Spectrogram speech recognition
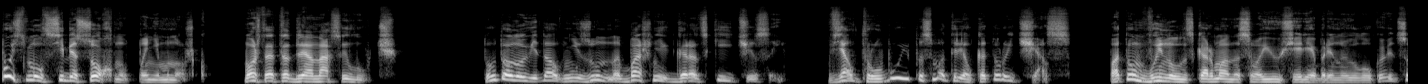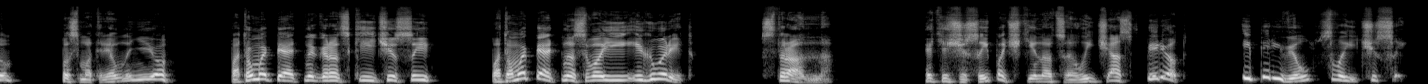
Пусть, мол, себе сохнут понемножку. Может, это для нас и лучше. Тут он увидал внизу на башне городские часы. Взял трубу и посмотрел, который час. Потом вынул из кармана свою серебряную луковицу, посмотрел на нее, потом опять на городские часы, потом опять на свои и говорит. Странно. Эти часы почти на целый час вперед. И перевел свои часы.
